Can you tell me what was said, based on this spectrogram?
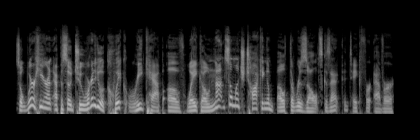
So we're here on episode two. We're going to do a quick recap of Waco, not so much talking about the results because that could take forever.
